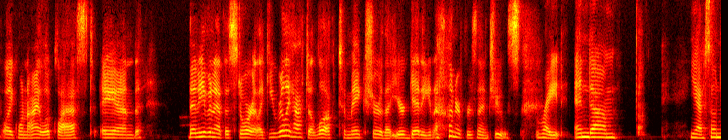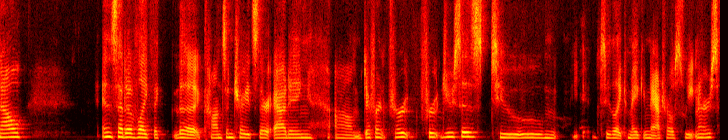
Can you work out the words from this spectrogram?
like when I look last. And then even at the store, like you really have to look to make sure that you're getting 100% juice. right. And um, yeah. So now instead of like the the concentrates, they're adding um different fruit fruit juices to to like make natural sweeteners.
